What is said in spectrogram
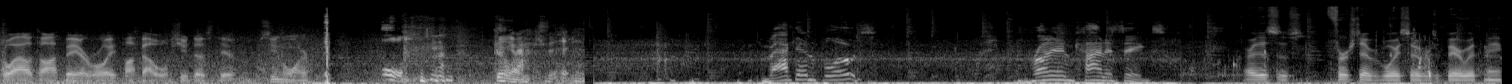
Koala Tape or Roi pop out, we'll shoot those too. See you in the water. Oh! Damn. Back end floats. Front end kind of sinks. Right, this is first ever voiceover, so bear with me.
